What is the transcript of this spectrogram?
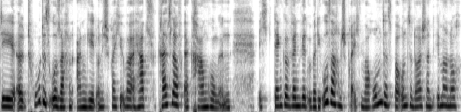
die äh, Todesursachen angeht. Und ich spreche über Herz-Kreislauf-Erkrankungen. Ich denke, wenn wir über die Ursachen sprechen, warum das bei uns in Deutschland immer noch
